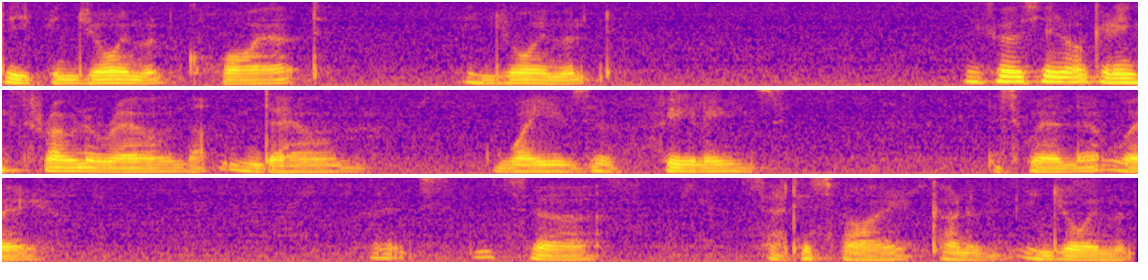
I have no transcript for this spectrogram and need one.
deep enjoyment, quiet enjoyment, because you're not getting thrown around up and down, waves of feelings, this way and that way. It's, it's a satisfying kind of enjoyment.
